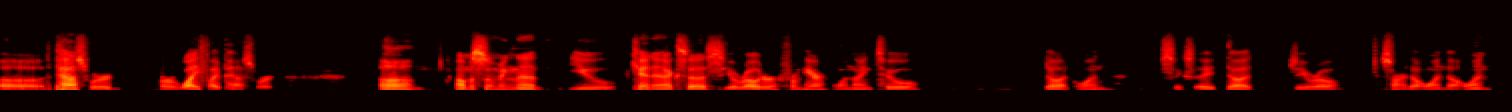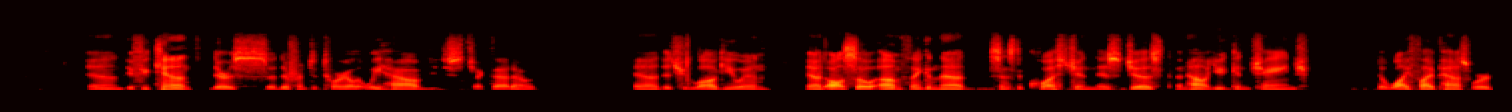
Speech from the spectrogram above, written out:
uh, the password or Wi-Fi password. Um, I'm assuming that you can access your router from here 192.168.0 sorry dot one dot one and if you can't there's a different tutorial that we have you just check that out and it should log you in and also I'm thinking that since the question is just on how you can change the Wi-Fi password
